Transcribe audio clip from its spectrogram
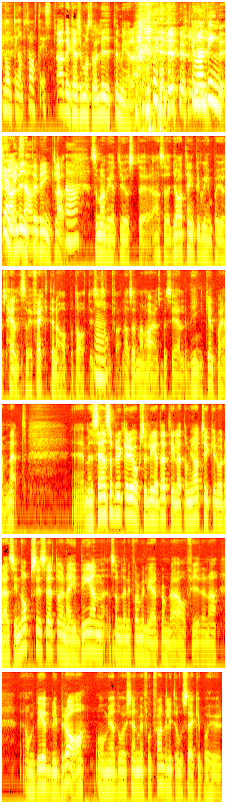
någonting om potatis. Ja, det kanske måste vara lite mera... Ska man ha en vinkel ja, liksom? lite vinklad. Ja. Så man vet just, eh, alltså jag tänkte gå in på just hälsoeffekterna av potatis Mm. i sånt fall. Alltså att man har en speciell vinkel på ämnet. Eh, Men sen så brukar det också leda till att om jag tycker då det här synopsiset och den här idén som den är formulerad på de där A4 om det blir bra, om jag då känner mig fortfarande lite osäker på hur,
